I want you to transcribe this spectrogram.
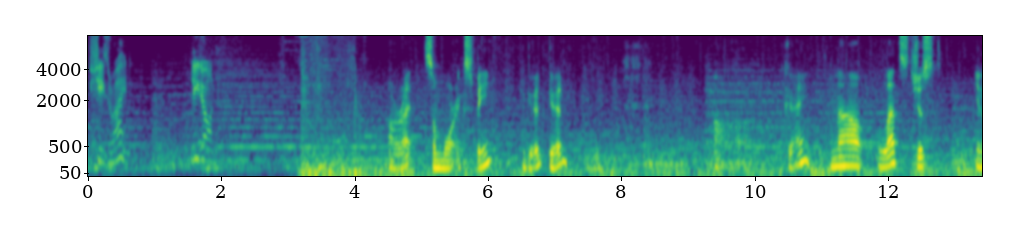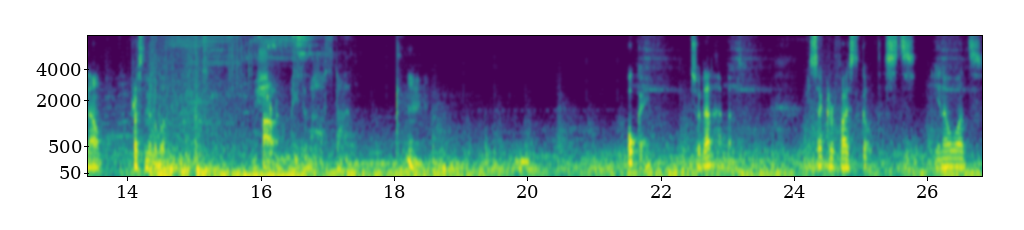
She's right. Lead on. Alright, some more XP. Good, good. Okay, now let's just, you know, press the middle button. Alright. Made them hostile. Okay, so that happened. Sacrificed cultists. You know what?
